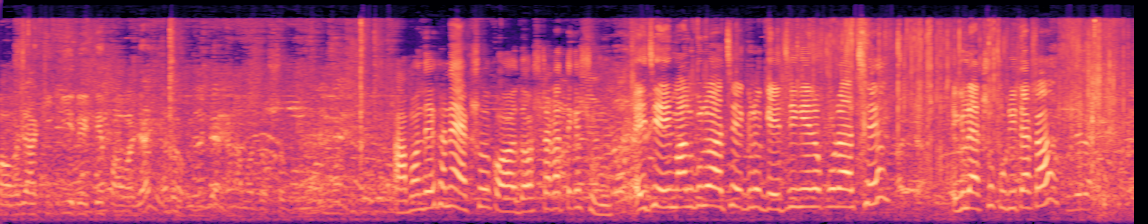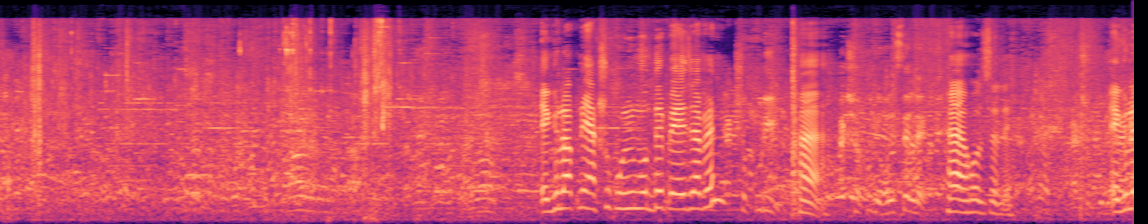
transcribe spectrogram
পাওয়া যায় কি কি রেটে পাওয়া যায় দেখান আমার দর্শক আমাদের এখানে একশো দশ টাকা থেকে শুরু। এই যে এই মালগুলো আছে এগুলো গেজিং এর ওপর আছে। এগুলো একশো কুড়ি টাকা। এগুলো আপনি একশো কুড়ির মধ্যে পেয়ে যাবেন। একশো কুড়ি? হ্যাঁ। হোলসেলে? হ্যাঁ হোলসেলে। এগুলো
